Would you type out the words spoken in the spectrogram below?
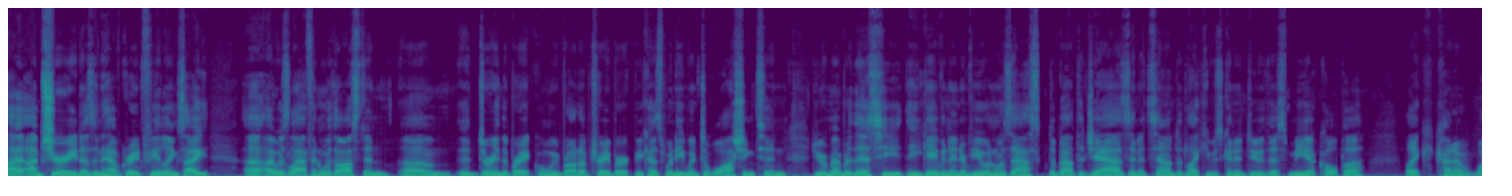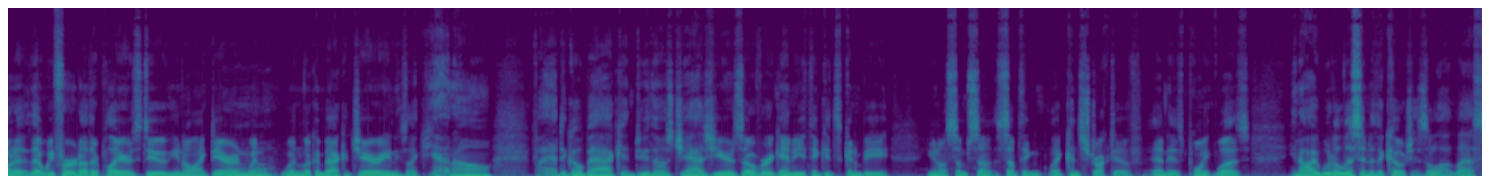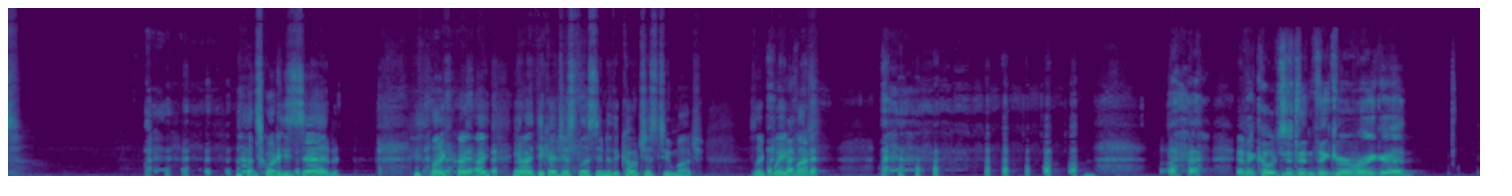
I, I'm sure he doesn't have great feelings. I uh, I was laughing with Austin um, uh, during the break when we brought up Trey Burke because when he went to Washington, do you remember this? He he gave an interview and was asked about the Jazz, and it sounded like he was going to do this mea culpa, like kind of what that we've heard other players do. You know, like Deron when when looking back at Jerry, and he's like, yeah, no, if I had to go back and do those Jazz years over again, and you think it's going to be you know some, some something like constructive and his point was you know i would have listened to the coaches a lot less that's what he said He's like I, I you know i think i just listened to the coaches too much it's like wait what And the coaches didn't think you were very good.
